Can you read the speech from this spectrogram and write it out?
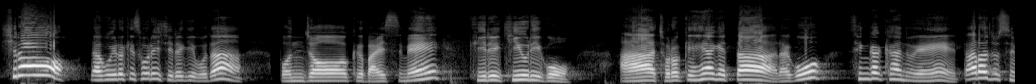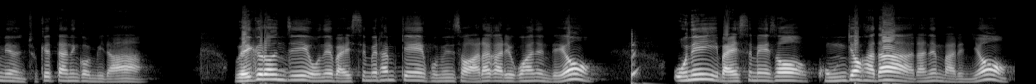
싫어! 라고 이렇게 소리 지르기보다 먼저 그 말씀에 귀를 기울이고 아, 저렇게 해야겠다 라고 생각한 후에 따라줬으면 좋겠다는 겁니다. 왜 그런지 오늘 말씀을 함께 보면서 알아가려고 하는데요. 오늘 이 말씀에서 공경하다 라는 말은요,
